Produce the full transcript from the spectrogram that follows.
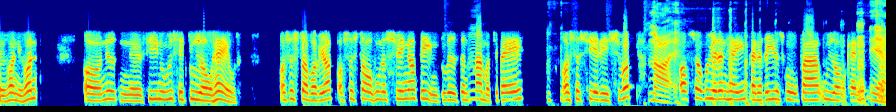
øh, hånd i hånd. Og nød den øh, fine udsigt ud over havet. Og så stopper vi op, og så står hun og svinger benen, du ved, sådan frem og tilbage. Og så siger det svup. Nej. Og så ryger den her ene ballerinasko bare ud over kanten. Ja.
